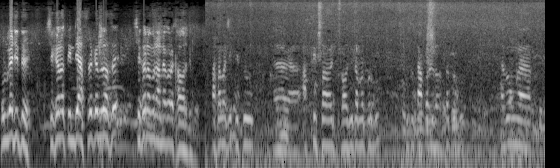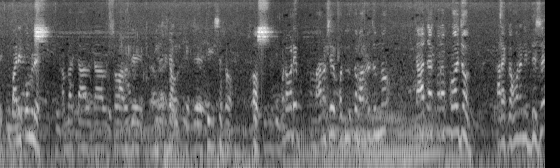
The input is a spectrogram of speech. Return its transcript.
ফুলগাজীতে সেখানেও তিনটি আশ্রয় কেন্দ্র আছে সেখানে আমরা রান্না করে খাবার দিব। পাশাপাশি কিছু আর্থিক সহায়- সহযোগিতা আমরা করব। ব্যবস্থা করব। এবং একটু পানি কমলে আমরা চাল, ডাল সহ আরও যে চিকিৎসা সহ, সব মোটামুটি মানুষের ক্ষতিগ্রস্ত মানুষের জন্য যা যা করা প্রয়োজন, তারেক রহমানের নির্দেশে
